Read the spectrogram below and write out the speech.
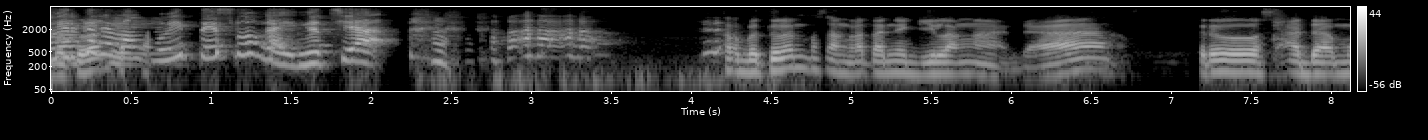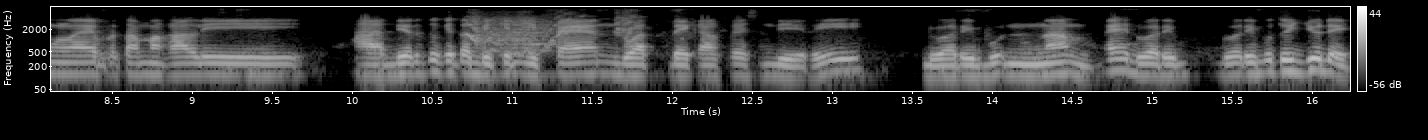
Amir kan emang puitis, lo nggak inget sih ya? kebetulan pas angkatannya Gilang ada, terus ada mulai pertama kali hadir tuh kita bikin event buat DKV sendiri 2006 eh 2000, 2007 deh.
